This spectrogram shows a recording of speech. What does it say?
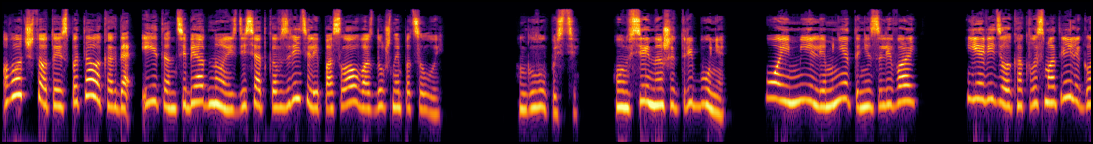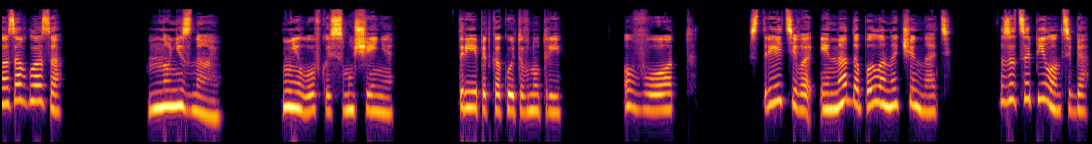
Вот что ты испытала, когда Итан тебе одной из десятков зрителей послал воздушный поцелуй. Глупости. Он всей нашей трибуне. Ой, Милли, мне-то не заливай. Я видела, как вы смотрели глаза в глаза. Ну, не знаю. Неловкость, смущение. Трепет какой-то внутри. Вот. С третьего и надо было начинать. Зацепил он тебя.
